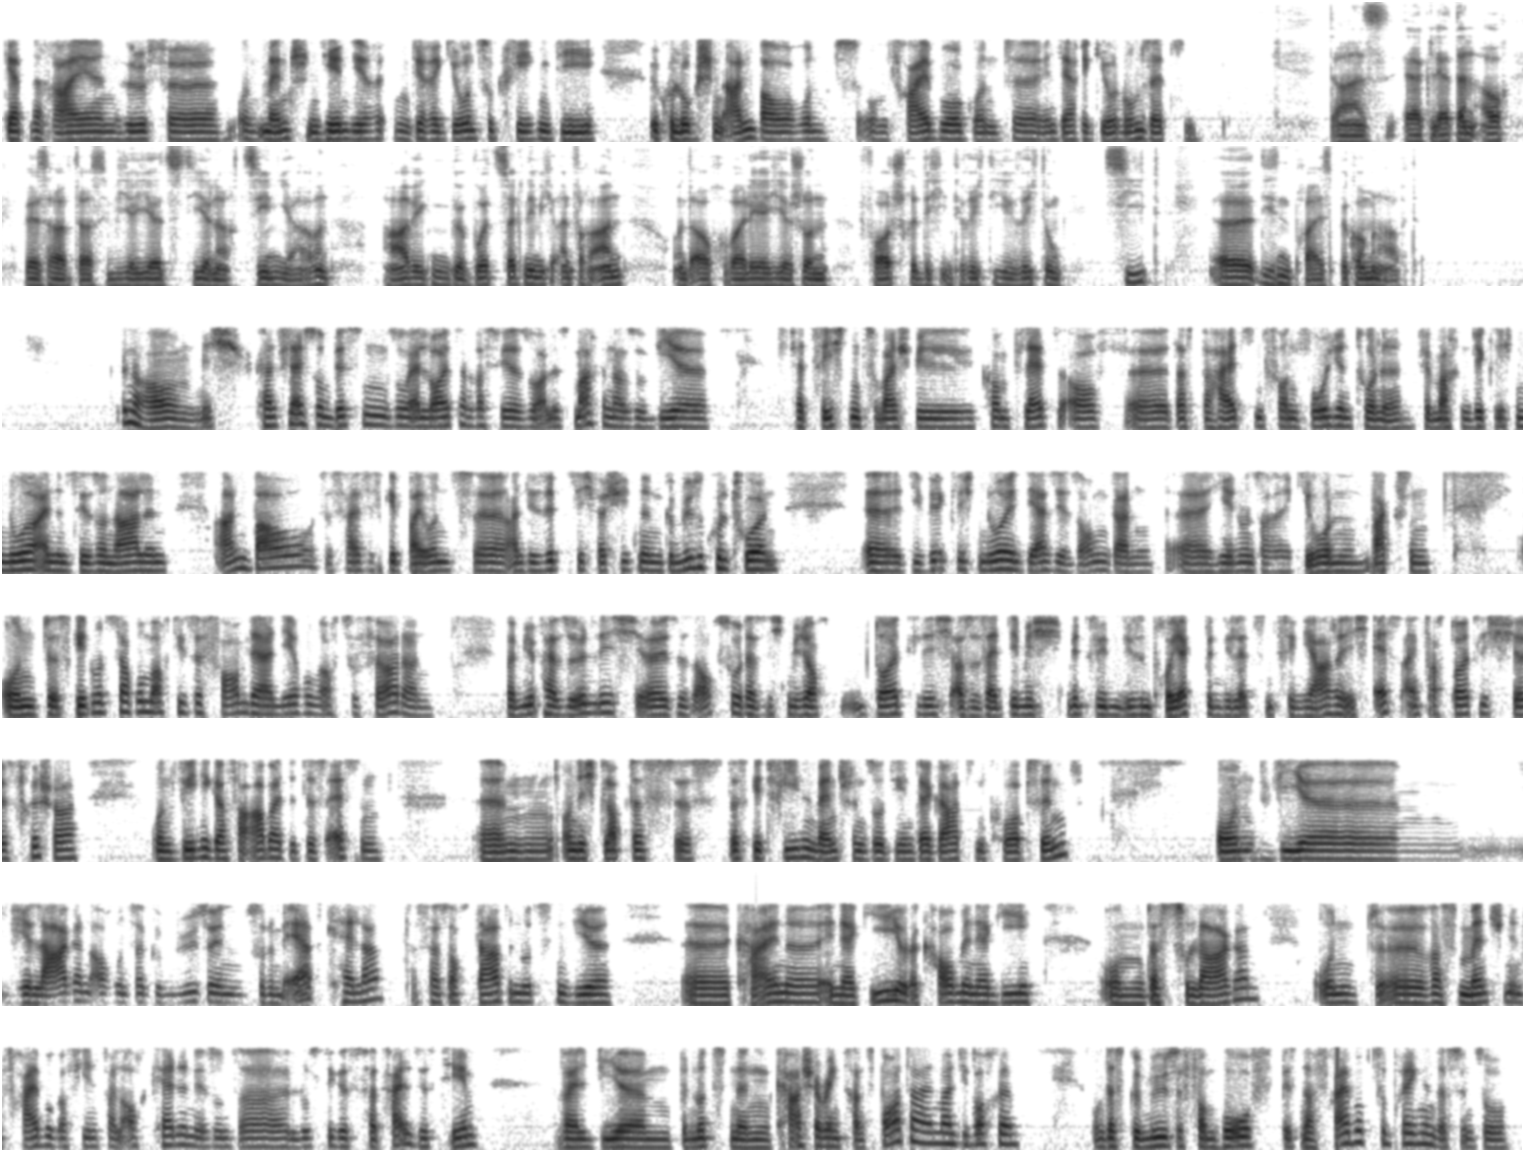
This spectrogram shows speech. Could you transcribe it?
Gärtnereien, Höfe und Menschen hier in die, in die Region zu kriegen, die ökologischen Anbau rund um Freiburg und äh, in der Region umsetzen. Das erklärt dann auch, weshalb dass wir jetzt hier nach zehn Jahren, A wegen Geburtstag nehme ich einfach an, und auch weil ihr hier schon fortschrittlich in die richtige Richtung zieht, äh, diesen Preis bekommen habt. Genau, ich kann vielleicht so ein bisschen so erläutern, was wir so alles machen. Also wir verzichten zum Beispiel komplett auf äh, das Beheizen von Folientunneln. Wir machen wirklich nur einen saisonalen Anbau. Das heißt, es gibt bei uns äh, an die 70 verschiedenen Gemüsekulturen, äh, die wirklich nur in der Saison dann äh, hier in unserer Region wachsen. Und es geht uns darum, auch diese Form der Ernährung auch zu fördern. Bei mir persönlich äh, ist es auch so, dass ich mich auch deutlich, also seitdem ich Mitglied in diesem Projekt bin, die letzten zehn Jahre, ich esse einfach deutlich äh, frischer und weniger verarbeitetes Essen. Ähm, und ich glaube, das, das, das geht vielen Menschen so, die in der Gartenkorb sind. Und wir, wir lagern auch unser Gemüse in so einem Erdkeller. Das heißt, auch da benutzen wir äh, keine Energie oder kaum Energie, um das zu lagern. Und äh, was Menschen in Freiburg auf jeden Fall auch kennen, ist unser lustiges Verteilsystem, weil wir ähm, benutzen einen Carsharing-Transporter einmal die Woche um das Gemüse vom Hof bis nach Freiburg zu bringen. Das sind so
